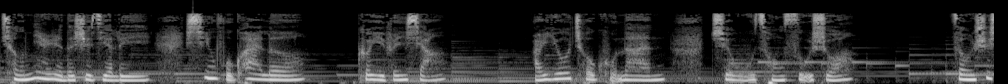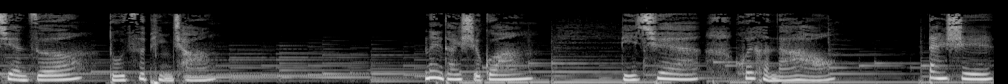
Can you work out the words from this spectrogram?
成年人的世界里，幸福快乐可以分享，而忧愁苦难却无从诉说，总是选择。独自品尝那段时光，的确会很难熬。但是，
